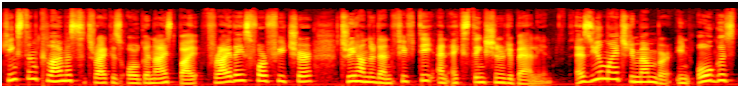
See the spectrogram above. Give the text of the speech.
Kingston Climate Strike is organized by Fridays for Future, 350, and Extinction Rebellion. As you might remember, in August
